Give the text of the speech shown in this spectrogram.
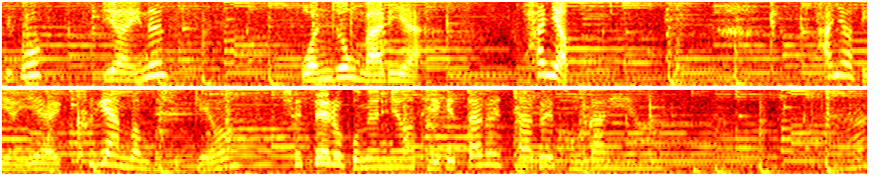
그리고 이 아이는 원종 마리아 환엽 환엽이에요. 이 아이 크게 한번 보실게요. 실제로 보면요 되게 따글따글 건강해요. 자,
